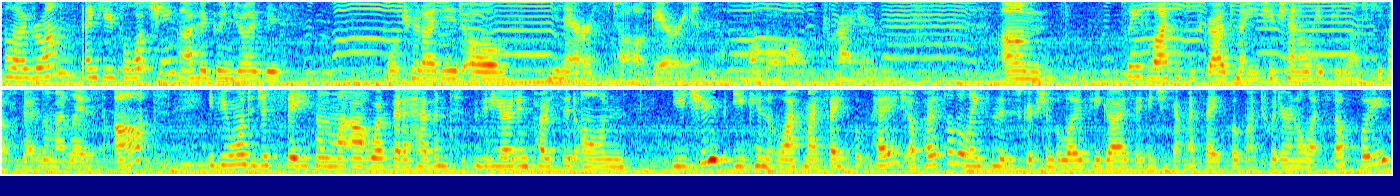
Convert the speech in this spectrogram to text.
Hello everyone, thank you for watching. I hope you enjoyed this portrait I did of Daenerys Targaryen, Mother of Dragons. Um, please like and subscribe to my YouTube channel if you want to keep up to date on my latest art. If you want to just see some of my artwork that I haven't videoed and posted on YouTube, you can like my Facebook page. I'll post all the links in the description below for you guys so you can check out my Facebook, my Twitter and all that stuff for you.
